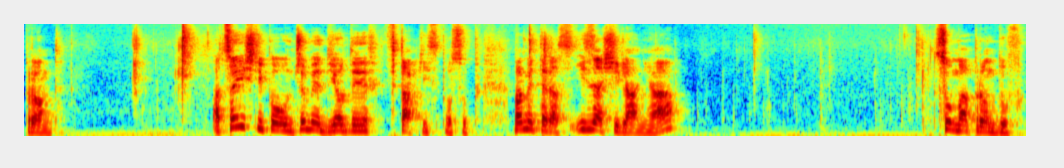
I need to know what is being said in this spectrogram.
prąd. A co jeśli połączymy diody w taki sposób? Mamy teraz i zasilania, suma prądów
